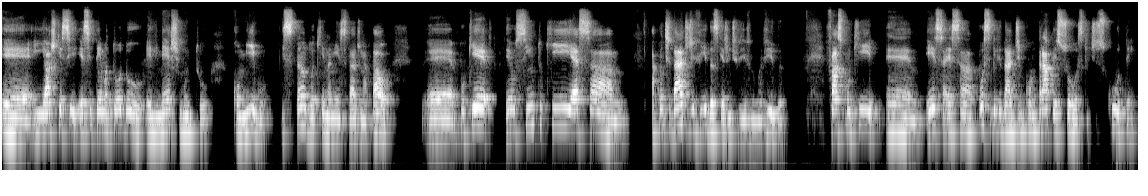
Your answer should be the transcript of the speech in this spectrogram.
é, e acho que esse, esse tema todo, ele mexe muito comigo, estando aqui na minha cidade natal, é, porque eu sinto que essa a quantidade de vidas que a gente vive numa vida faz com que é, essa, essa possibilidade de encontrar pessoas que te escutem,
